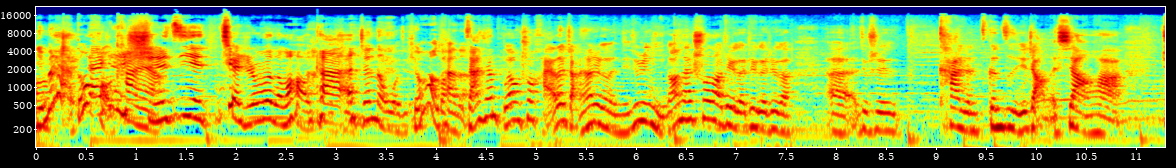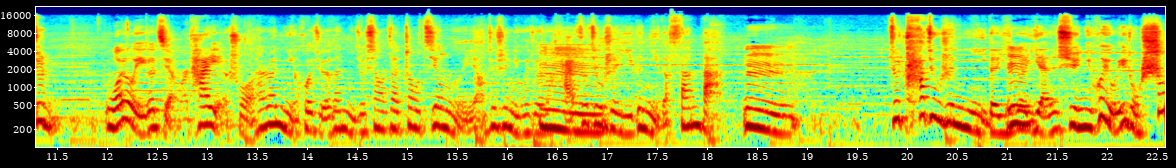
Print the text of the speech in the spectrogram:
你们俩都好看呀，实际确实不怎么好看。真的，我挺好看的。咱先不要说孩子长相这个问题，就是你刚才说到这个这个这个，呃，就是看着跟自己长得像哈，就我有一个姐们儿，她也说，她说你会觉得你就像在照镜子一样，就是你会觉得孩子就是一个你的翻版，嗯。就它就是你的一个延续，你会有一种生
